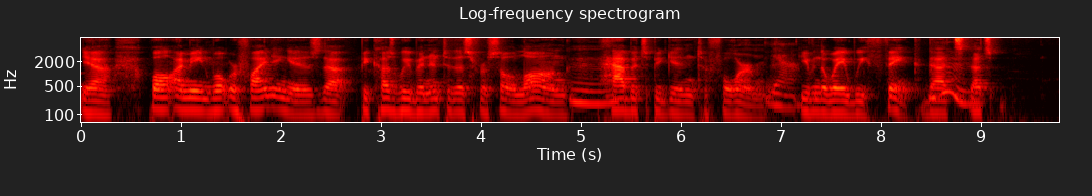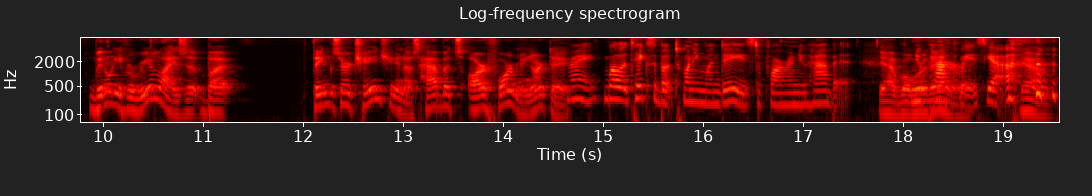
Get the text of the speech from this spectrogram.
Yeah. Well, I mean, what we're finding is that because we've been into this for so long, habits begin to form. Mm. Yeah. Even the way we think. That's that's we don't even realize it, but things are changing in us. Habits are forming, aren't they? right well it takes about 21 days to form a new habit Yeah. Well, new we're there. pathways yeah Yeah.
